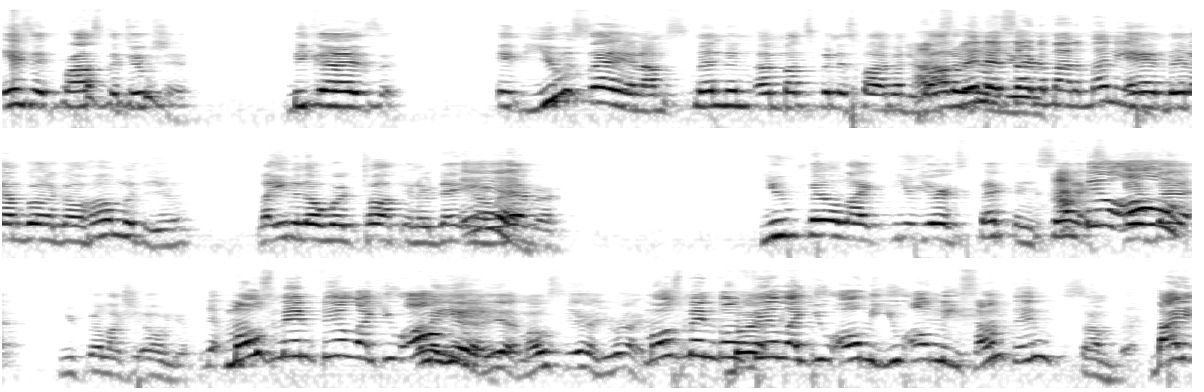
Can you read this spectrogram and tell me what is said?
is it prostitution? Because if you saying I'm spending, I'm about to spend this five hundred dollars spending a certain you, amount of money. and then I'm going to go home with you, like even though we're talking or dating or whatever, you feel like you, you're expecting sex. I feel old. that you feel like she owe you? Most men feel like you owe I mean, me. yeah, yeah, most, yeah, you're right. Most men gonna But- feel like you owe me. You owe me something. Something. By the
